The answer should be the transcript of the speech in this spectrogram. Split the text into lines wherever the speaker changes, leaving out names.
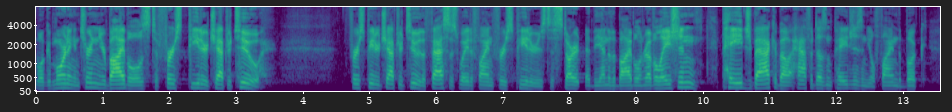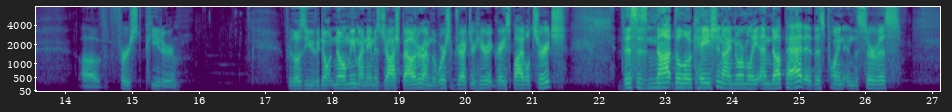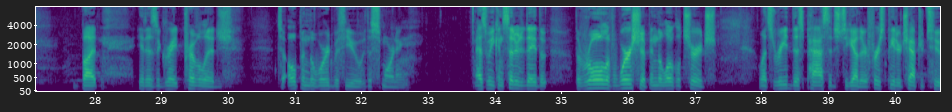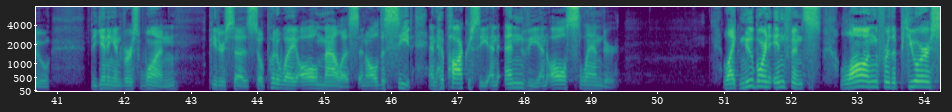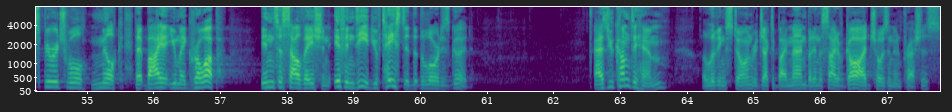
Well, good morning and turn in your Bibles to 1 Peter chapter 2. 1 Peter chapter 2, the fastest way to find 1 Peter is to start at the end of the Bible in Revelation, page back about half a dozen pages, and you'll find the book of 1 Peter. For those of you who don't know me, my name is Josh Bowder. I'm the worship director here at Grace Bible Church. This is not the location I normally end up at at this point in the service, but it is a great privilege to open the Word with you this morning. As we consider today the, the role of worship in the local church, let's read this passage together. 1 Peter chapter 2, beginning in verse 1. Peter says, So put away all malice and all deceit and hypocrisy and envy and all slander. Like newborn infants, long for the pure spiritual milk, that by it you may grow up into salvation, if indeed you've tasted that the Lord is good. As you come to him, a living stone rejected by men, but in the sight of God, chosen and precious,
